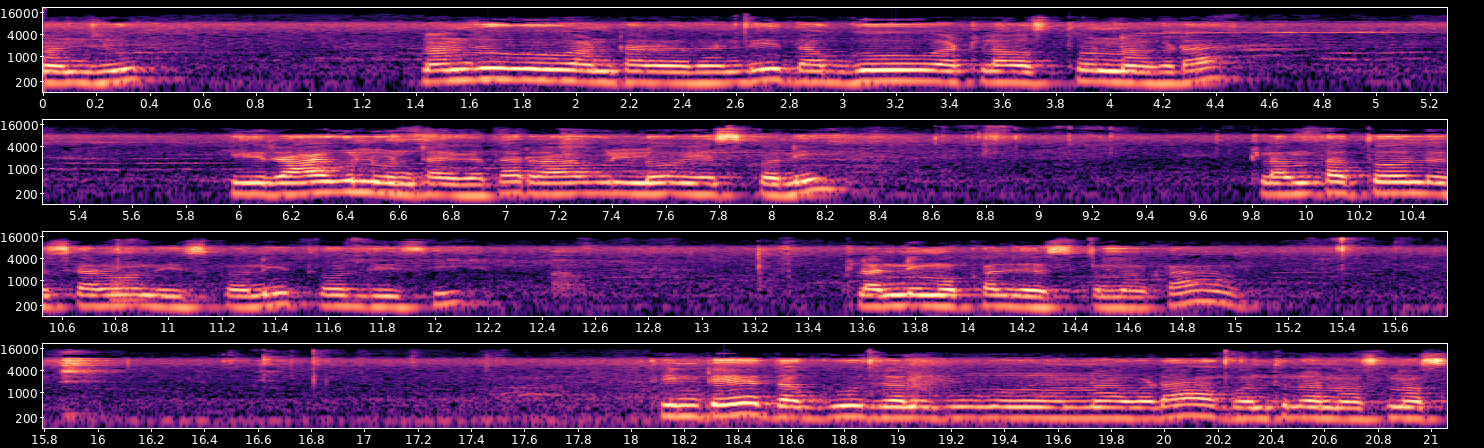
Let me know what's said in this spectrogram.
నంజు. నంజు అంటారు కదండి దగ్గు అట్లా వస్తున్నా కూడా ఈ రాగులు ఉంటాయి కదా రాగుల్లో వేసుకొని ఇట్లంతా తోలు చర్మం తీసుకొని తోలు తీసి ఇట్లా అన్ని ముక్కలు చేసుకున్నాక తింటే దగ్గు జలుబు ఉన్నా కూడా గొంతులో నస నస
